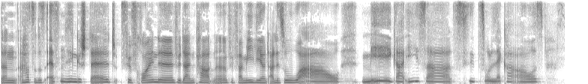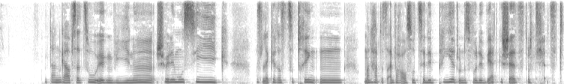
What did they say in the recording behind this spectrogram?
Dann hast du das Essen hingestellt für Freunde, für deinen Partner, für Familie und alle so, wow, mega Isa, das sieht so lecker aus. Dann gab's dazu irgendwie ne schöne Musik, was Leckeres zu trinken man hat das einfach auch so zelebriert und es wurde wertgeschätzt und jetzt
